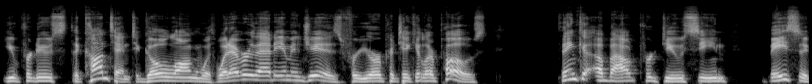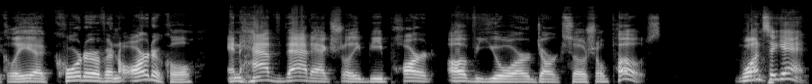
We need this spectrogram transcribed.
you produce the content to go along with whatever that image is for your particular post, think about producing basically a quarter of an article and have that actually be part of your dark social post. Once again,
